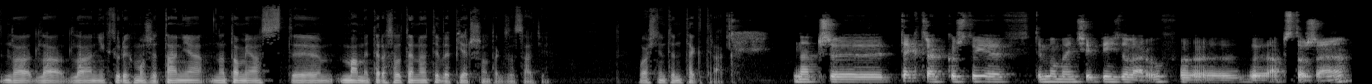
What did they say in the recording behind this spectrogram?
dla, dla, dla niektórych może tania, natomiast y, mamy teraz alternatywę pierwszą tak w zasadzie. Właśnie ten Tech Track. Znaczy, Tech Track kosztuje w tym momencie 5 dolarów e, w App Store.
